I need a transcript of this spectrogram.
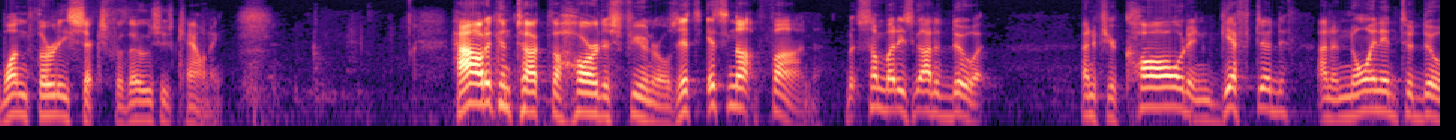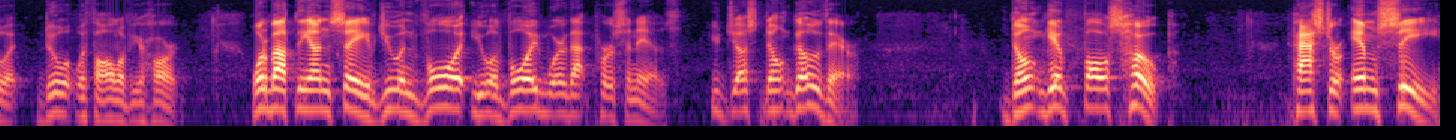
136 for those who's counting. How to conduct the hardest funerals. It's, it's not fun, but somebody's got to do it. And if you're called and gifted and anointed to do it, do it with all of your heart. What about the unsaved? You avoid, you avoid where that person is. You just don't go there. Don't give false hope. Pastor MC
